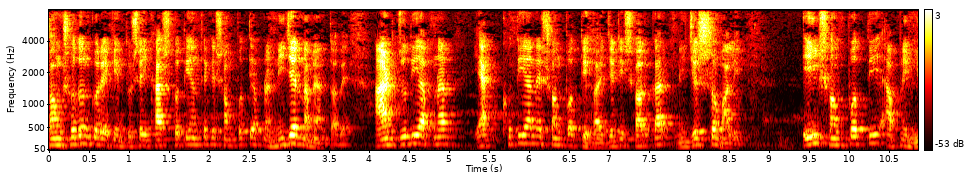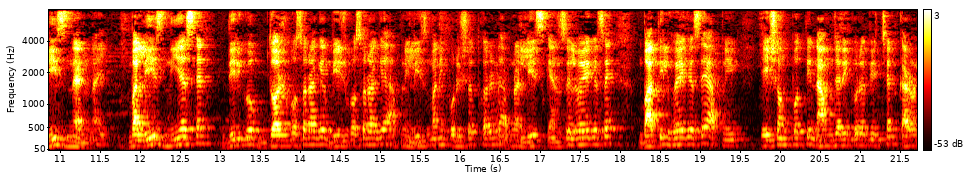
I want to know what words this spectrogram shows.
সংশোধন করে কিন্তু সেই খাস খতিয়ান থেকে সম্পত্তি আপনার নিজের নামে আনতে হবে। আর যদি আপনার এক খতিয়ানের সম্পত্তি হয়, যেটি সরকার নিজস্ব মালিক এই সম্পত্তি আপনি লিজ নেন নাই বা লিজ নিয়েছেন দীর্ঘ দশ বছর আগে, বিশ বছর আগে আপনি লিজ মানি পরিশোধ করেন আপনার লিজ ক্যান্সেল হয়ে গেছে, বাতিল হয়ে গেছে, আপনি এই সম্পত্তি নামজারি করে দিচ্ছেন কারণ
